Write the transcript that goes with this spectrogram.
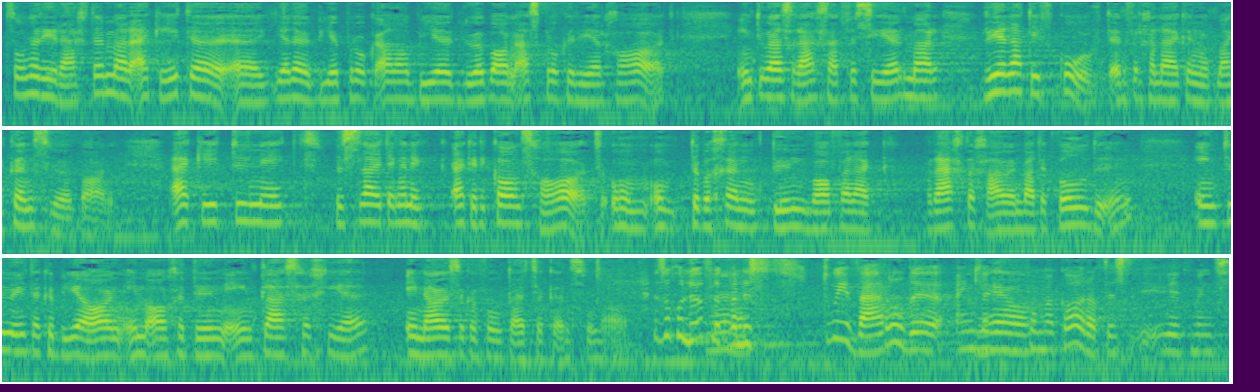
sonder die regte, maar ek het 'n hele B-prok LLB loopbaan as prokureur gehad en toe as regsadviseur, maar relatief kort in vergelyking met my kunstloopbaan. Ek het toe net besluit en ek ek het die kans gehad om om te begin doen waarvan ek regtig hou en wat ek wil doen. En toe het ek 'n BA en MA gedoen en klas gegee en nou is ek 'n voltydse kunstenaar. Dis ongelooflik ja. want dit is twee wêrelde eintlik ja. van mekaar af. Dis jy weet mens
